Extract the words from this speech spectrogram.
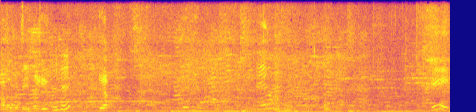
All those are beef? Thank you. Mm-hmm. Yep. Big.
